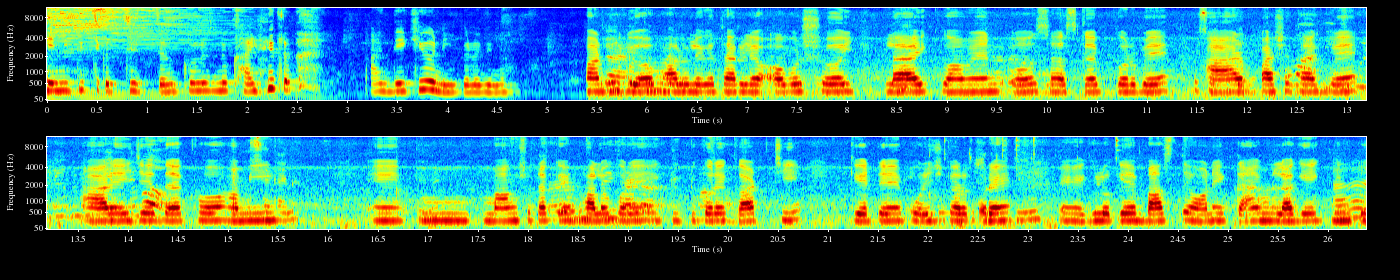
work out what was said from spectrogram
খেয়ে নিতে ইচ্ছে করছে আমি কোনোদিনও খাইনি তো। আমি দেখিও নি কোনোদিনও। আমার ভিডিও ভালো লেগে থাকলে অবশ্যই লাইক কমেন্ট ও সাবস্ক্রাইব করবে। আর পাশে থাকবে। আর এই যে দেখো আমি মাংসটাকে ভালো করে একটু একটু করে কাটছি। কেটে পরিষ্কার করে এগুলোকে বাঁচতে অনেক টাইম লাগে কিন্তু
